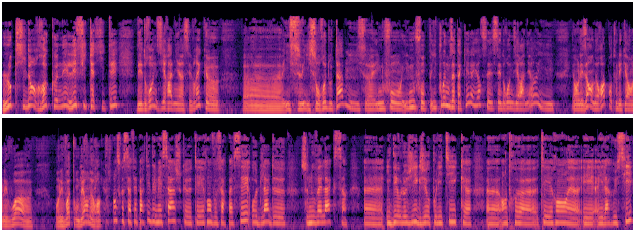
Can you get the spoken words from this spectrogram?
l'Occident reconnaît l'efficacité des drones iraniens. C'est vrai que euh, sont redoutables. Ils, nous font, ils nous font, ils pourraient nous attaquer d'ailleurs ces, drones iraniens. et on les a en Europe, en tous les cas, on les voit. Euh, on les voit tomber en Europe. Je pense que ça fait partie des messages que Téhéran veut faire passer au-delà de ce nouvel axe euh, idéologique, géopolitique euh, entre euh, Téhéran et, la Russie.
